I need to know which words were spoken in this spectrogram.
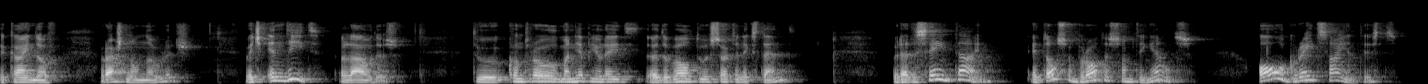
a kind of rational knowledge, which indeed allowed us to control, manipulate uh, the world to a certain extent. But at the same time, it also brought us something else. All great scientists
